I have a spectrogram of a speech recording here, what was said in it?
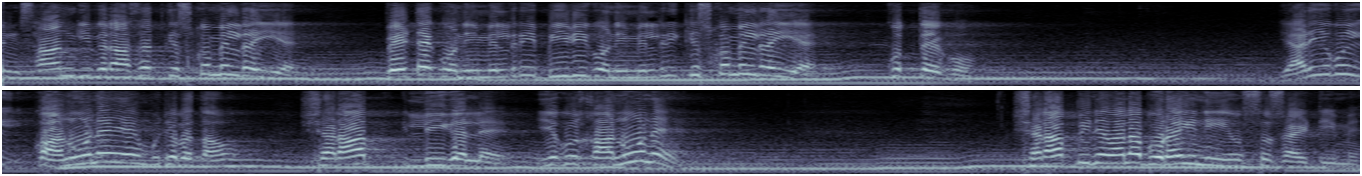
इंसान की विरासत किसको मिल रही है? बेटे को नहीं मिल रही बीवी को नहीं मिल रही किसको मिल रही है? कुत्ते को। यार ये कोई कानून है मुझे बताओ। शराब लीगल है ये कोई कानून है? शराब पीने वाला बुरा ही नहीं है उस सोसाइटी में।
